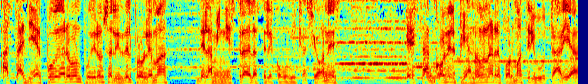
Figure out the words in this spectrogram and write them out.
Hasta ayer pudieron, pudieron salir del problema de la ministra de las Telecomunicaciones. Están con el piano de una reforma tributaria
